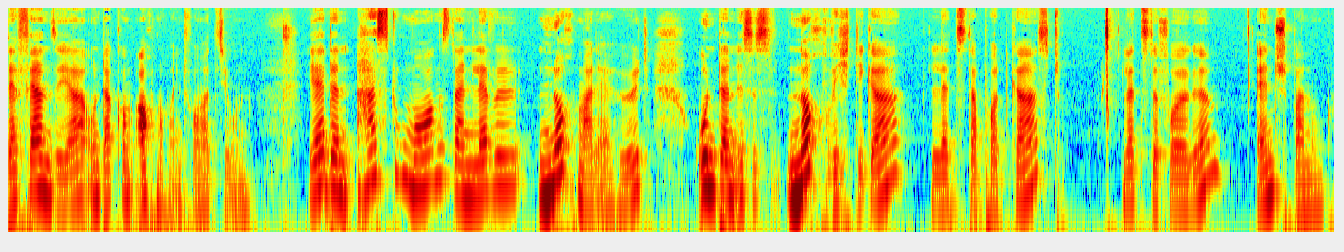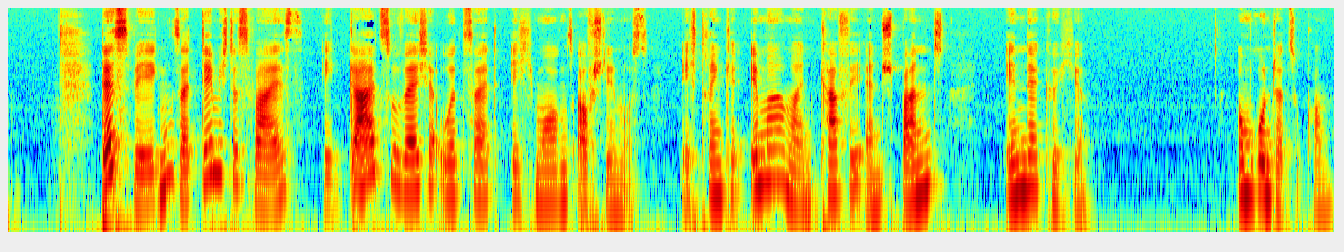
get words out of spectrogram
der Fernseher und da kommen auch noch Informationen ja, dann hast du morgens dein Level nochmal erhöht und dann ist es noch wichtiger, letzter Podcast, letzte Folge, Entspannung. Deswegen, seitdem ich das weiß, egal zu welcher Uhrzeit ich morgens aufstehen muss, ich trinke immer meinen Kaffee entspannt in der Küche, um runterzukommen,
